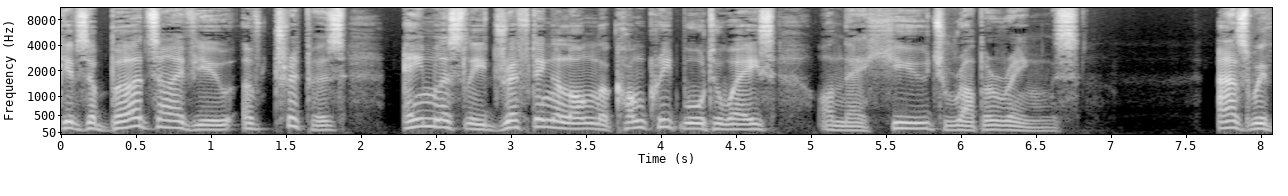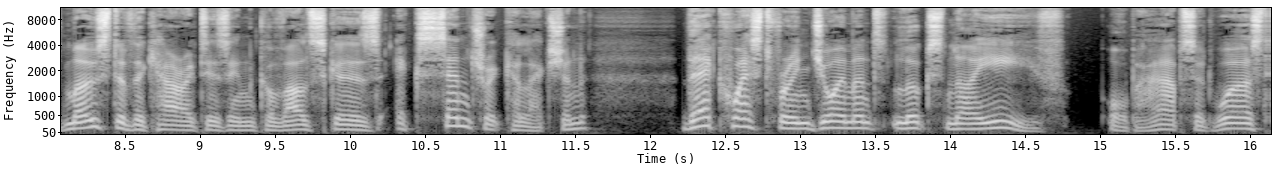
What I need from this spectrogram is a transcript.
gives a bird's eye view of trippers aimlessly drifting along the concrete waterways on their huge rubber rings. As with most of the characters in Kowalska's eccentric collection, their quest for enjoyment looks naive, or perhaps at worst,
